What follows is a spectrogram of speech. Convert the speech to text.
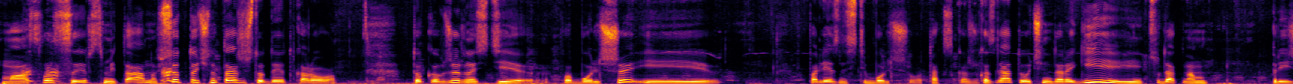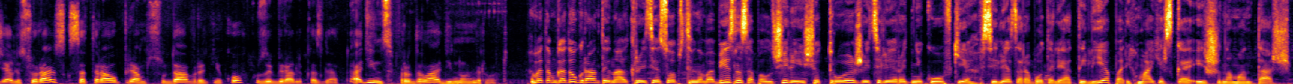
масло, сыр, сметану. Все точно так же, что дает корова. Только в жирности побольше и полезности больше, вот так скажу. Козляты очень дорогие, и сюда к нам приезжали с Уральска, с Атрау, прям сюда, в Родниковку, забирали козлят. 11 продала, один умер. Вот. В этом году гранты на открытие собственного бизнеса получили еще трое жителей Родниковки. В селе заработали ателье, парикмахерская и шиномонтаж.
